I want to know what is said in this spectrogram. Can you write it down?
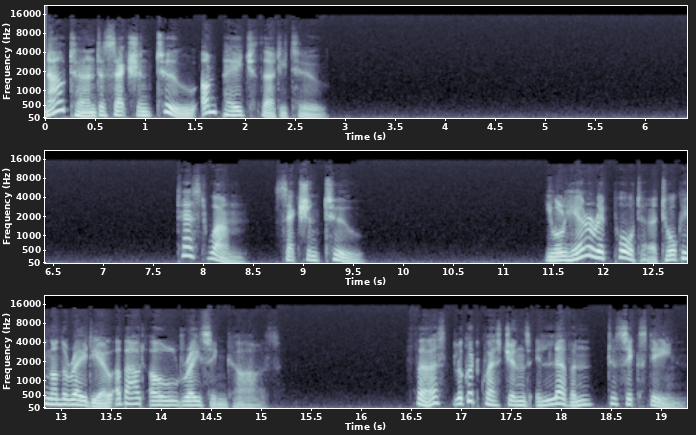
Now turn to section 2 on page 32. Test 1, section 2. You will hear a reporter talking on the radio about old racing cars. First, look at questions 11 to 16.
